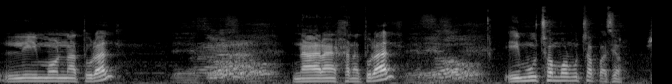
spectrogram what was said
Limón natural. Naranja natural. Y mucho amor, mucha pasión. ¿Y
